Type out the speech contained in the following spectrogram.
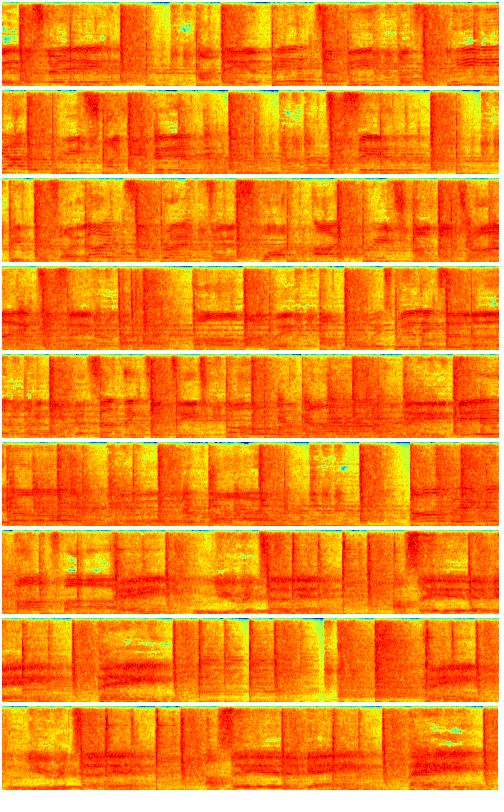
astray. I may appear to be constantly out of reach. I give in to sin because I like to practice what I preach. I'm return it, I'll say it again. Pain, pain, will you return it? I'll say it again. Pain.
